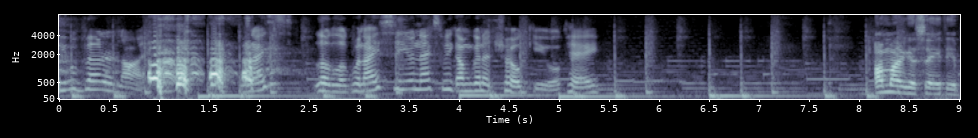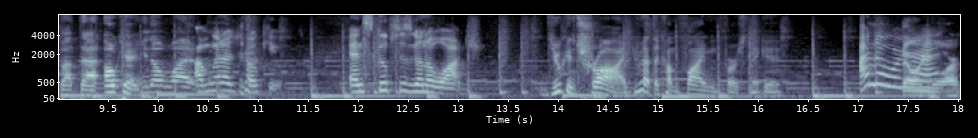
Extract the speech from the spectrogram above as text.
You better not. When I s- look, look, when I see you next week, I'm gonna choke you. Okay? I'm not gonna say anything about that. Okay, you know what? I'm gonna choke you. And Scoops is gonna watch. You can try. You have to come find me first, nigga. I know where you're at. you are.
